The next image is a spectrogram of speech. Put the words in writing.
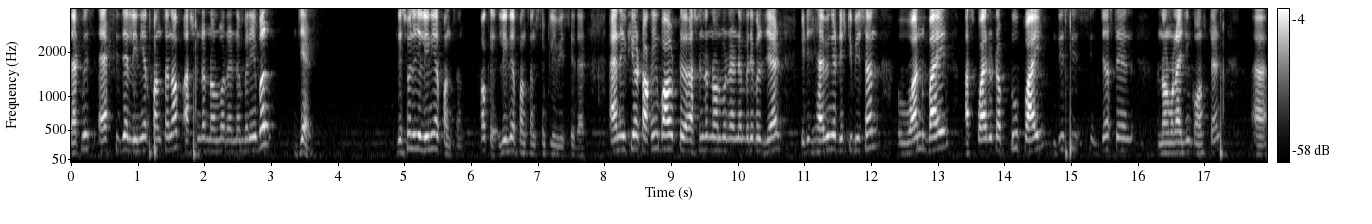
That means x is a linear function of a standard normal random variable z. This one is a linear function. Okay linear function simply we say that. And if you are talking about uh, a standard normal random variable z it is having a distribution 1 by a square root of 2 pi. This is just a normalizing constant. Uh,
